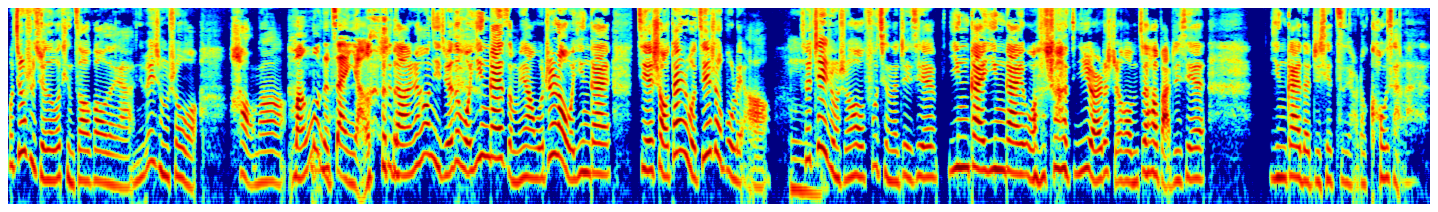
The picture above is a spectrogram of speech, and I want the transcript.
我就是觉得我挺糟糕的呀，你为什么说我好呢？盲目的赞扬，是的。然后你觉得我应该怎么样？我知道我应该接受，但是我接受不了。所以这种时候，父亲的这些应该应该，我们说育儿的时候，我们最好把这些应该的这些字眼都抠下来，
